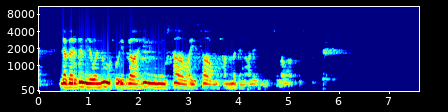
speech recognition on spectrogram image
لە بەردەمیەوە نوح و ئیبراهیم و موسا و عیسا و محەممەدن عليه السلام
